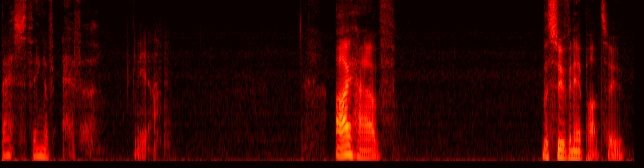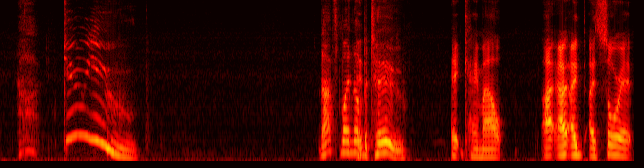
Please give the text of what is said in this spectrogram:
best thing of ever. Yeah. I have the Souvenir Part Two. Do you? That's my number two. It came out. I I I- saw it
